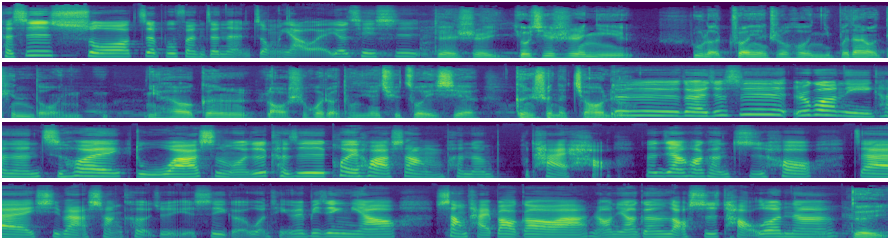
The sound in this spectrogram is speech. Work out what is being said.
可是说这部分真的很重要，哎，尤其是对，是尤其是你入了专业之后，你不但要听懂。你还要跟老师或者同学去做一些更深的交流。对对对对，就是如果你可能只会读啊什么，就是可是绘画上可能不太好，那这样的话可能之后在西班牙上课就也是一个问题，因为毕竟你要上台报告啊，然后你要跟老师讨论啊。对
